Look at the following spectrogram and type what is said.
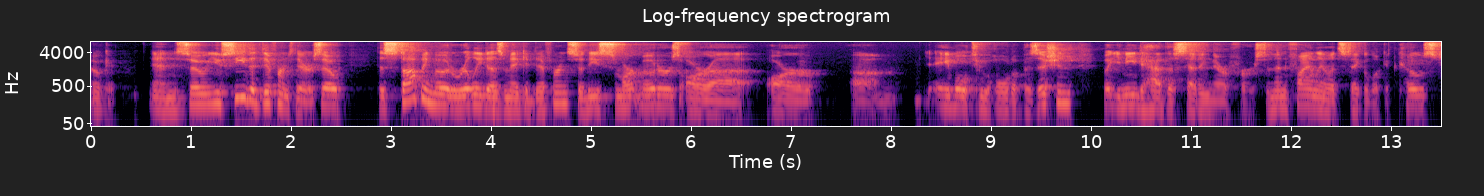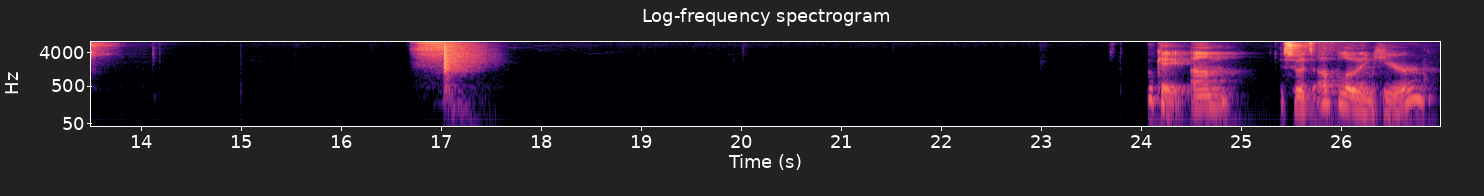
Okay, and so you see the difference there. So the stopping mode really does make a difference. So these smart motors are uh, are um, able to hold a position, but you need to have the setting there first. And then finally, let's take a look at coast. Okay, um, so it's uploading here.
